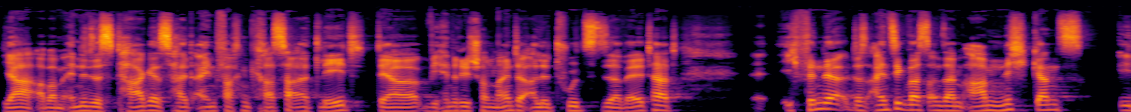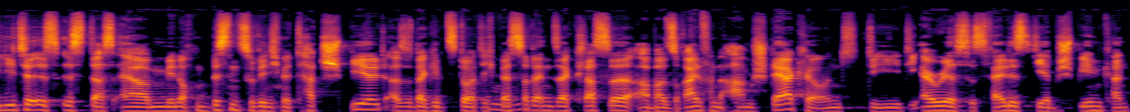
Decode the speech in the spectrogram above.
ja, aber am Ende des Tages halt einfach ein krasser Athlet, der, wie Henry schon meinte, alle Tools dieser Welt hat. Ich finde, das Einzige, was an seinem Arm nicht ganz Elite ist, ist, dass er mir noch ein bisschen zu wenig mit Touch spielt. Also da gibt's deutlich mhm. bessere in dieser Klasse, aber so rein von der Armstärke und die, die Areas des Feldes, die er bespielen kann,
